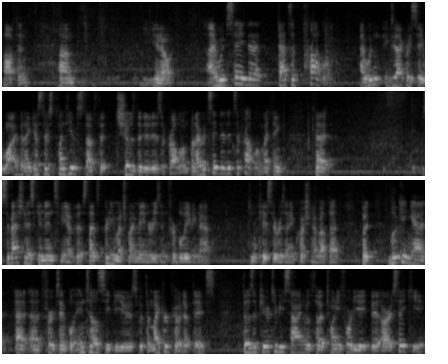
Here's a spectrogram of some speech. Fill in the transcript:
often, um, you know, I would say that that's a problem I wouldn't exactly say why, but I guess there's plenty of stuff that shows that it is a problem. But I would say that it's a problem. I think that Sebastian has convinced me of this. That's pretty much my main reason for believing that, in case there was any question about that. But looking at, at, at for example, Intel CPUs with the microcode updates, those appear to be signed with a 2048 bit RSA key.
